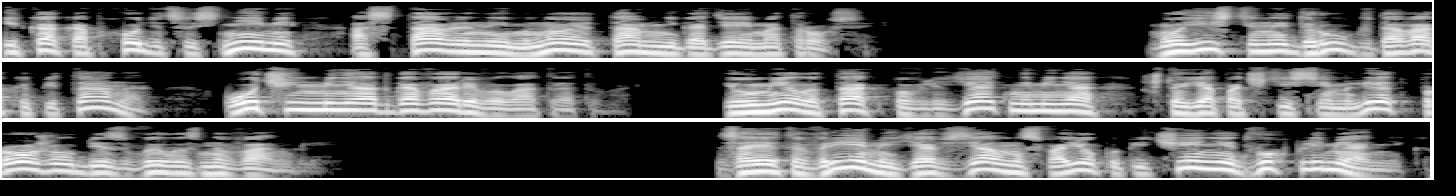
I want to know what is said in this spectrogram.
и как обходятся с ними оставленные мною там негодяи-матросы. Мой истинный друг, вдова капитана, очень меня отговаривала от этого и умела так повлиять на меня, что я почти семь лет прожил безвылазно в Англии. За это время я взял на свое попечение двух племянников,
